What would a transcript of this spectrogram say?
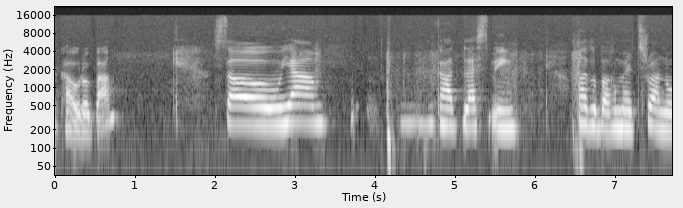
აქაურობა. So, yeah. God bless me. მადლობა ღმერთს, რომ ანუ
